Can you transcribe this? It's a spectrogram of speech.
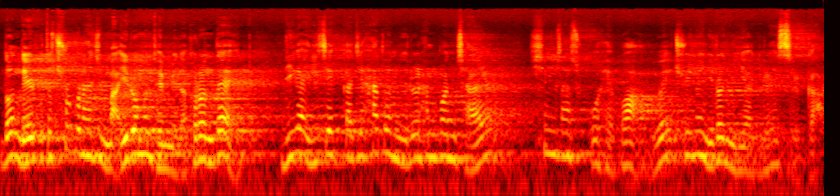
넌 내일부터 출근하지 마. 이러면 됩니다. 그런데 네가 이제까지 하던 일을 한번 잘 심사숙고해봐. 왜 주인은 이런 이야기를 했을까?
